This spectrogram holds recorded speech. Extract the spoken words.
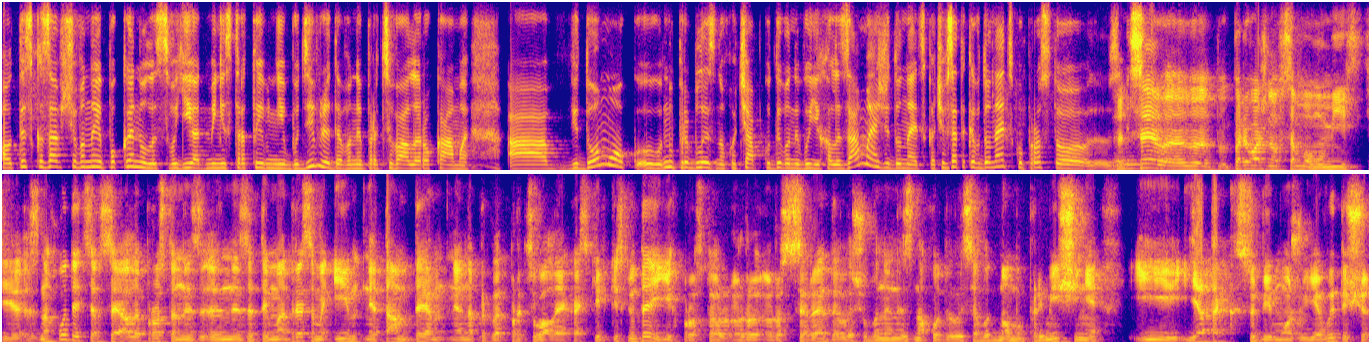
А от ти сказав, що вони покинули свої адміністративні будівлі, де вони працювали роками. А відомо ну приблизно, хоча б куди вони виїхали за межі Донецька, чи все таки в Донецьку просто? Це е, переважно в самому місті знаходиться все, але просто не не за тими адресами. І там, де, е, наприклад, працювала якась кількість людей, їх просто ро- розсередили, щоб вони не знаходилися в одному приміщенні. І я так собі можу уявити, що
